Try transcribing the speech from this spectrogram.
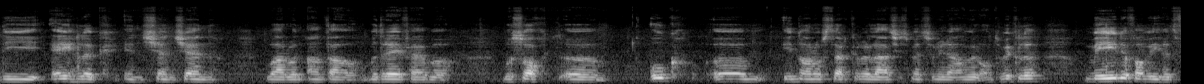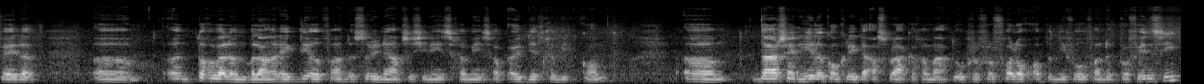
die eigenlijk in Shenzhen, waar we een aantal bedrijven hebben bezocht, um, ook um, enorm sterke relaties met Suriname wil ontwikkelen. Mede vanwege het feit dat een, toch wel een belangrijk deel van de Surinaamse Chinese gemeenschap uit dit gebied komt. Daar zijn hele concrete afspraken gemaakt over vervolg op het niveau van de provincie,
